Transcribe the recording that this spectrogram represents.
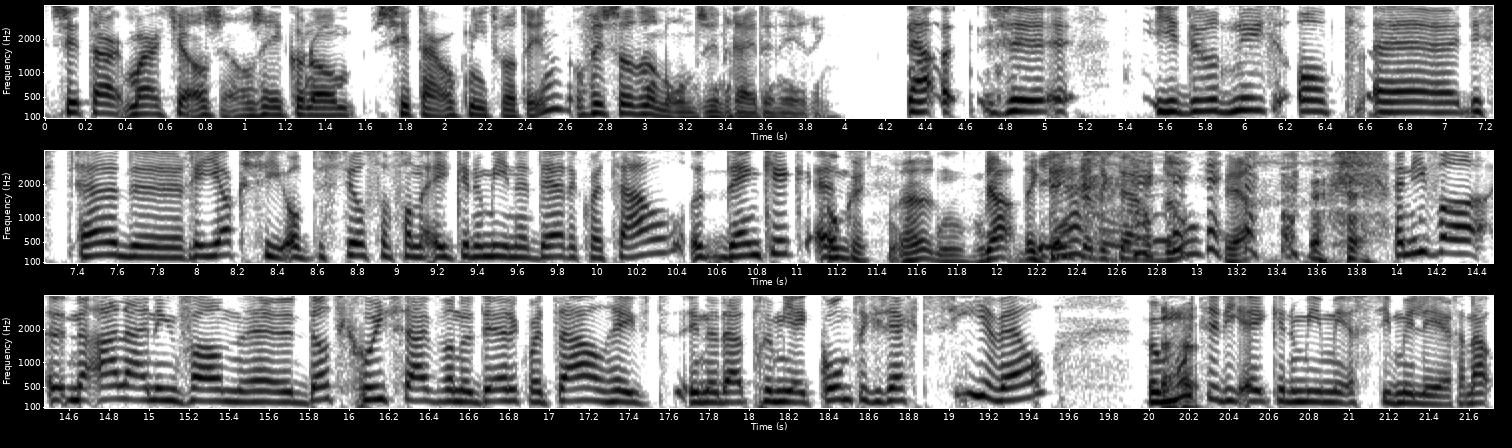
Zit daar, Maartje, als, als econoom, zit daar ook niet wat in? Of is dat een onzinredenering? Nou, ze, je doelt nu op uh, de, de, reactie op de stilstand van de economie in het derde kwartaal, denk ik. Oké, okay. uh, ja, ik denk ja. dat ik daarop doe. Ja. in ieder geval, naar aanleiding van dat groeicijfer van het derde kwartaal, heeft inderdaad premier Conte gezegd: zie je wel, we -huh. moeten die economie meer stimuleren. Nou,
